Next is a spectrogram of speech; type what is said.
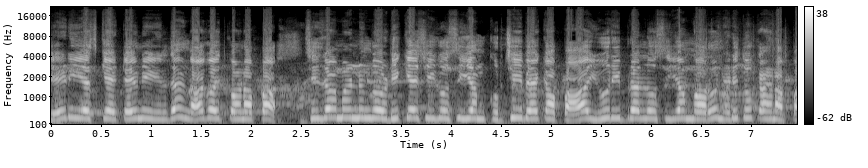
ಜೆ ಡಿ ಎಸ್ಗೆ ಠೇವಣಿ ಇಲ್ದಂಗೆ ಆಗೋಯ್ತು ಕಣಪ್ಪ. ಸಿದ್ದರಾಮಣ್ಣಗೂ ಡಿ ಕೆ ಸಿಗೂ ಸಿಎಂ ಕುರ್ಚಿ ಬೇಕಪ್ಪ. ಇವರಿಬ್ರಲ್ಲೂ ಸಿಎಂ ಅವರು ನಡೀತು ಕಣಪ್ಪ.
